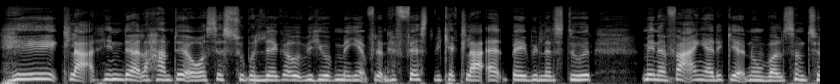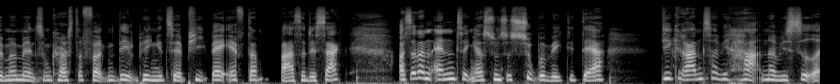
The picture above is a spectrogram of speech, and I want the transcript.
helt klart, hende der eller ham derovre ser super lækker ud. Vi hiver dem med hjem for den her fest. Vi kan klare alt, baby, let's do it. Min erfaring er, at det giver nogle voldsomme tømmermænd, som koster folk en del penge i terapi bagefter, bare så det er sagt. Og så er der en anden ting, jeg synes er super vigtigt, det er, de grænser, vi har, når vi sidder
